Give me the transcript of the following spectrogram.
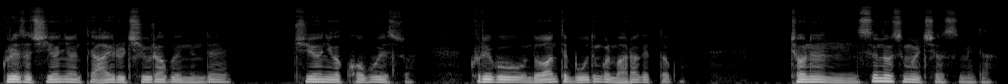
그래서 지연이한테 아이를 지우라고 했는데 지연이가 거부했어. 그리고 너한테 모든 걸 말하겠다고. 저는 쓴 웃음을 지었습니다.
